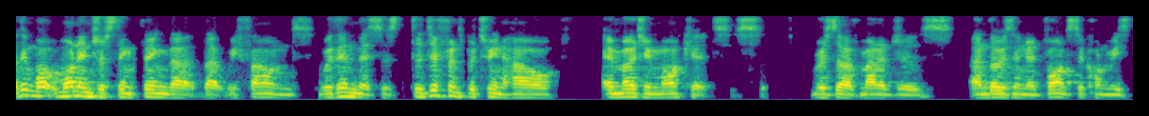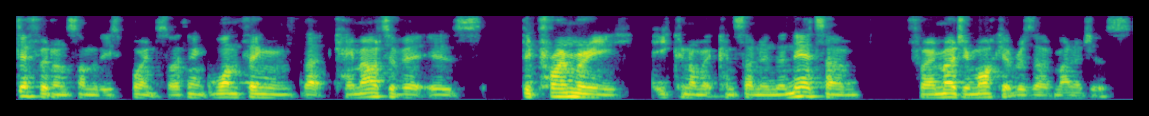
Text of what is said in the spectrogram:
I think what, one interesting thing that, that we found within this is the difference between how emerging markets reserve managers and those in advanced economies differed on some of these points. So I think one thing that came out of it is the primary economic concern in the near term for emerging market reserve managers.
